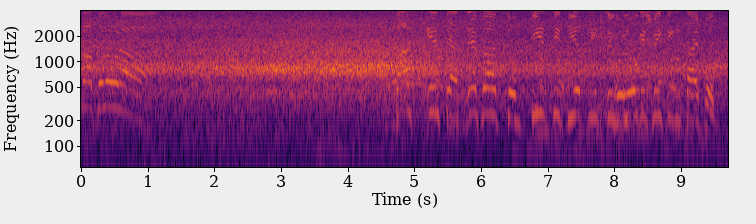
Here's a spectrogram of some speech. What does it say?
Barcelona. Das ist der Treffer zum viel zitierten psychologisch wichtigen Zeitpunkt.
